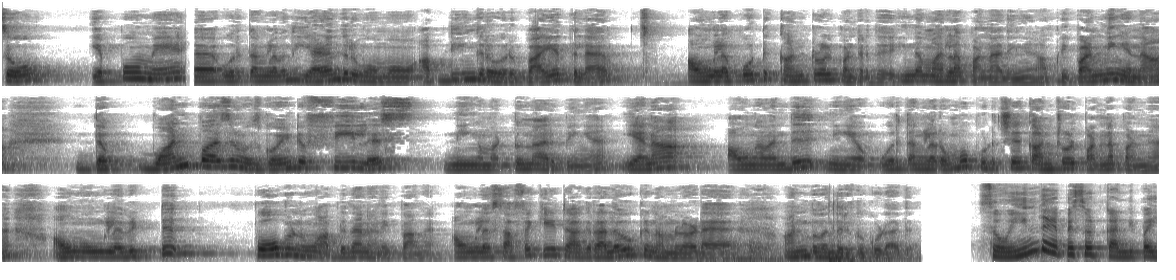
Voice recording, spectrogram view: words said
ஸோ எப்போவுமே ஒருத்தங்களை வந்து இழந்துருவோமோ அப்படிங்கிற ஒரு பயத்தில் அவங்கள போட்டு கண்ட்ரோல் பண்ணுறது இந்த மாதிரிலாம் பண்ணாதீங்க. அப்படி பண்ணீங்கன்னா the one person was going to feel is நீங்கள் மட்டும்தான் இருப்பீங்க. ஏன்னா அவங்க வந்து நீங்கள் ஒருத்தங்களை ரொம்ப பிடிச்சி கண்ட்ரோல் பண்ண பண்ண அவங்க உங்களை விட்டு போகணும் அப்படிதான் நினைப்பாங்க. அவங்கள சஃபகேட் ஆகிற அளவுக்கு நம்மளோட அன்பு வந்து இருக்கக்கூடாது. ஸோ இந்த எபிசோட் கண்டிப்பாக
